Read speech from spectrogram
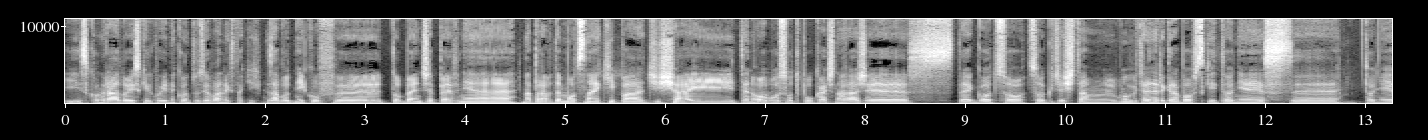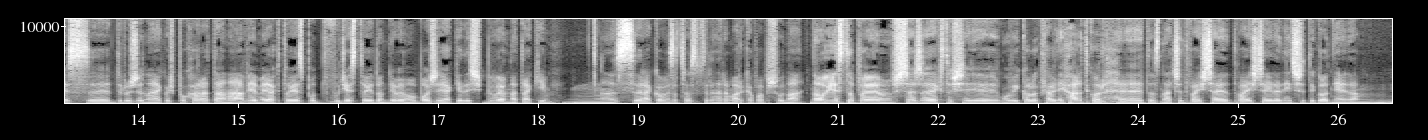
i z Konrado i z kilku innych kontuzjowanych takich zawodników, y, to będzie pewnie naprawdę mocna ekipa. Dzisiaj ten obóz odpukać na razie z tego, co, co gdzieś tam mówił trener Grabowski, to nie jest, y, to nie jest y, drużyna jakoś poharatana. Wiemy, jak to jest po 21-dniowym obozie. Ja kiedyś byłem na takim mm, z Rakowem za czasów trenera Marka Papszuna. No jest to, powiem szczerze, jak to się mówi kolokwialnie, hardcore. E, to znaczy 20, 21 i 3 tygodnie, tam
